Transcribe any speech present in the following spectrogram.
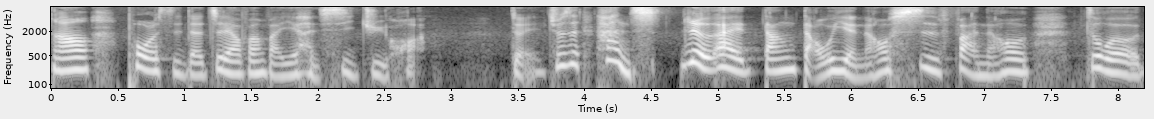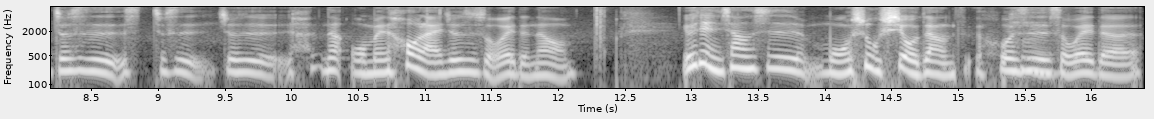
然后 Porges 的治疗方法也很戏剧化。对，就是他很热爱当导演，然后示范，然后。做就是就是就是那我们后来就是所谓的那种，有点像是魔术秀这样子，或是所谓的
